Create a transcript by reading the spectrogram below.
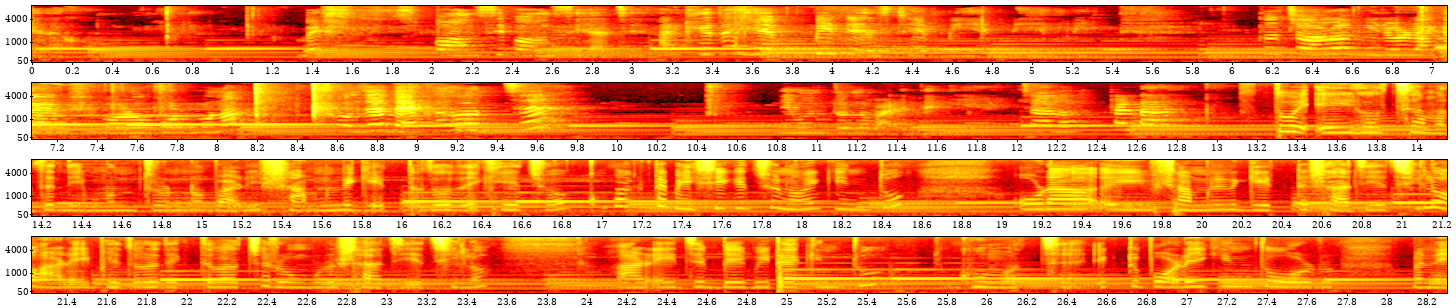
এই বেশ স্পঞ্সি পঞ্সি আছে। আর খেতে heavy taste heavy heavy heavy তো চলো ভিডিওটাকে আর বেশি বড় করব না। সোজা দেখা হচ্ছে নিমন্ত্রণ বাড়িতে গিয়ে। চলো, টাটা। তো এই হচ্ছে আমাদের নিমন্ত্রণ বাড়ির সামনের গেটটা। তো দেখেছ, খুব একটা বেশি কিছু নয়, কিন্তু ওরা এই সামনের গেটটা সাজিয়েছিল আর এই ভেতরে দেখতে পাচ্ছ রুমগুলো সাজিয়েছিল। আর এই যে বেবিটা কিন্তু ঘুমোচ্ছে। একটু পরেই কিন্তু ওর মানে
